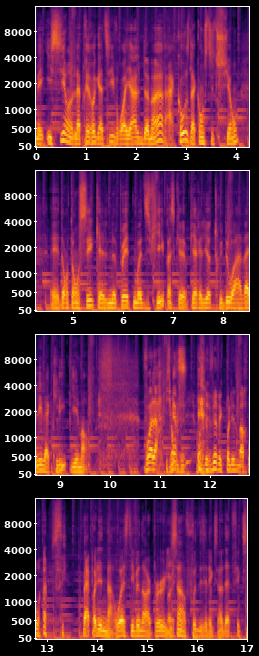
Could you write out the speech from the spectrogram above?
Mais ici, on- la prérogative royale demeure à cause de la Constitution. euh, dont on sait qu'elle ne peut être modifiée parce que Pierre Elliott Trudeau a avalé la clé il est mort. Voilà. Puis on Merci. on l'a vu avec Pauline Marois aussi. Ben, Pauline Marois, Stephen Harper, ils s'en foutent des élections à date fixe.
